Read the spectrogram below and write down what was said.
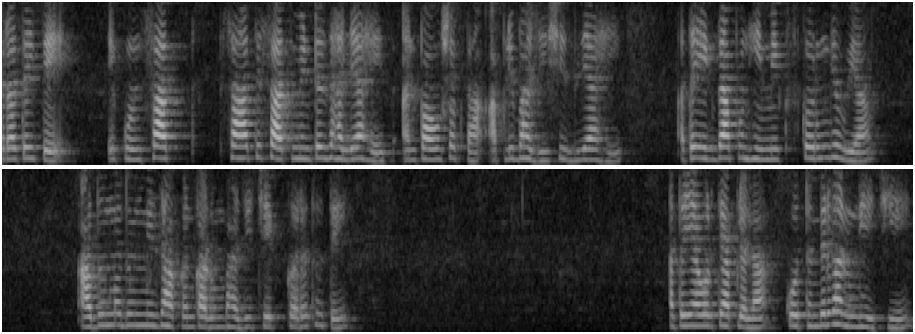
तर आता इथे एकूण सात सहा ते सात मिनटं झाली आहेत आणि पाहू शकता आपली भाजी शिजली आहे. आता एकदा आपण ही मिक्स करून घेऊया. अधूनमधून मी झाकण काढून भाजी चेक करत होते. आता यावरती आपल्याला कोथिंबीर घालून घ्यायची आहे.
